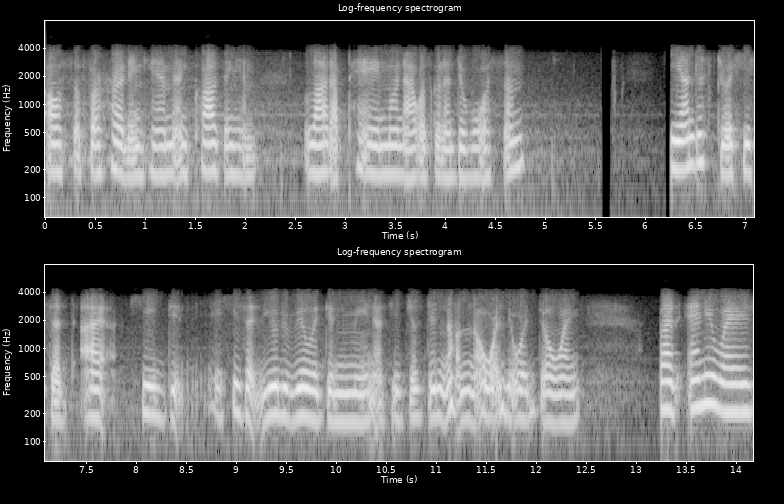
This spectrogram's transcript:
also for hurting him and causing him a lot of pain when I was going to divorce him. He understood. He said, "I." He did. He said, "You really didn't mean it. You just did not know what you were doing." But anyways,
